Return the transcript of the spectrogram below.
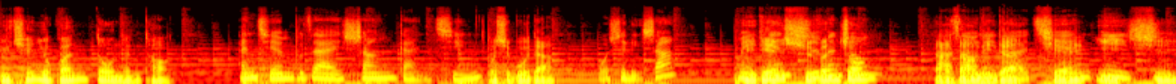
与钱有关都能 talk，谈钱不再伤感情。我是布大，我是李莎，每天十分钟，打造你的潜意识，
